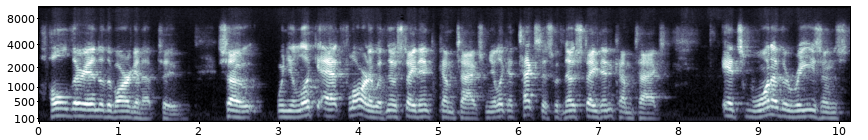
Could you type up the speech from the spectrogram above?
hold their end of the bargain up to. So when you look at Florida with no state income tax, when you look at Texas with no state income tax, it's one of the reasons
